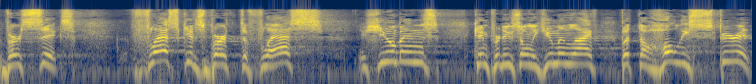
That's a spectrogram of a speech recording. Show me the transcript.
verse 6 Flesh gives birth to flesh. Humans can produce only human life, but the Holy Spirit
